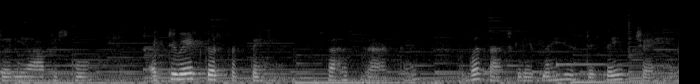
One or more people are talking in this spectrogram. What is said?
ज़रिए आप इसको एक्टिवेट कर सकते हैं। सहस्त्रार्थ है। तो बस आज के लिए इतना ही। स्टे सेफ़ जय हिंद।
